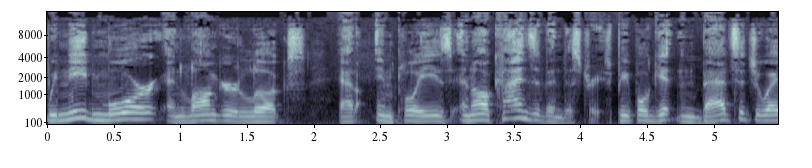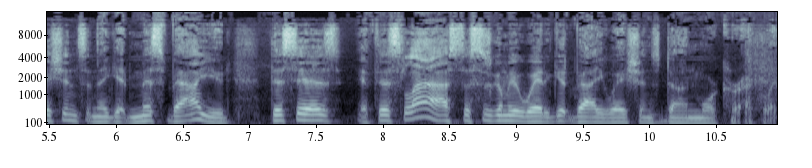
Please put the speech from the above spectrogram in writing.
We need more and longer looks at employees in all kinds of industries. People get in bad situations and they get misvalued. This is, if this lasts, this is going to be a way to get valuations done more correctly.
